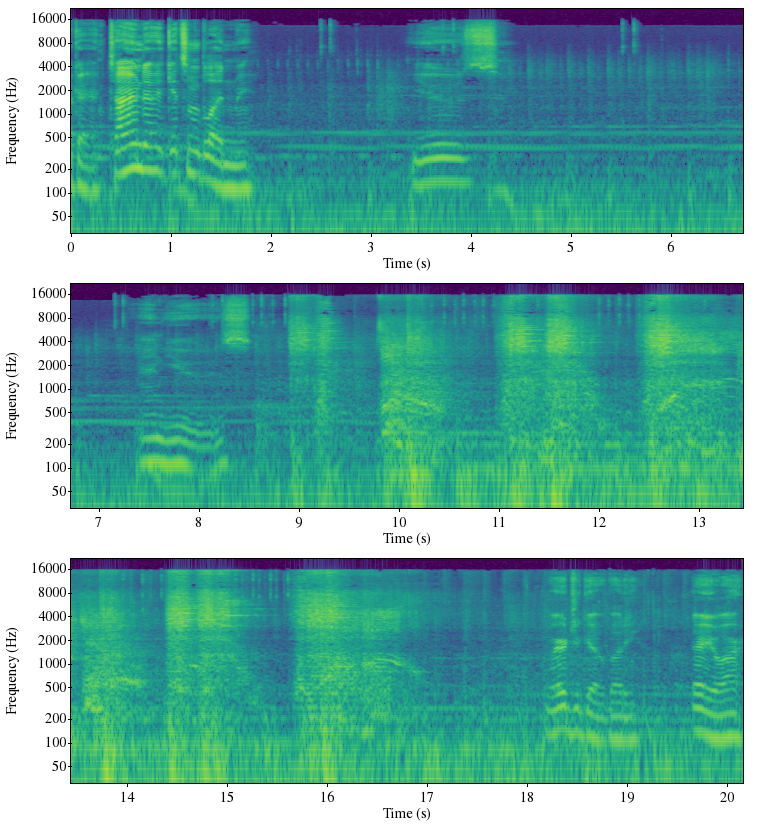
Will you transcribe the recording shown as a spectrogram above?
Okay, time to get some blood in me. Use. And use. Where'd you go, buddy? There you are.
